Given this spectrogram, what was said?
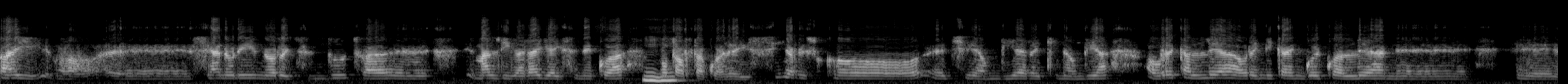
Bai, ba, zean hori norritzen dut, e, emaldi garaia izenekoa, mm -hmm. hortakoa ere, izi etxe handia, eraikin handia, aurrek aldea, horrein goiko aldean e, e,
